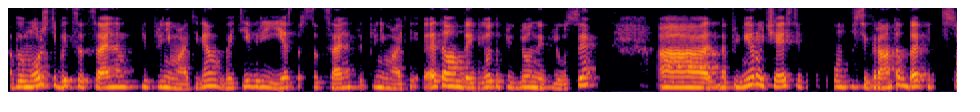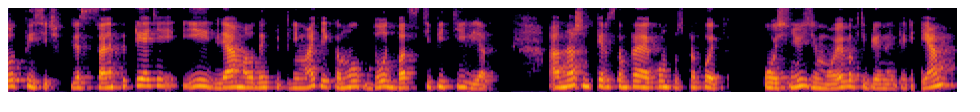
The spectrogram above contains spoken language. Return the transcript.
вы можете быть социальным предпринимателем, войти в реестр социальных предпринимателей. Это вам дает определенные плюсы. А, например, участие в конкурсе грантов до 500 тысяч для социальных предприятий и для молодых предпринимателей, кому до 25 лет. А в нашем Пермском крае конкурс проходит осенью, зимой, в октябре-ноябре.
